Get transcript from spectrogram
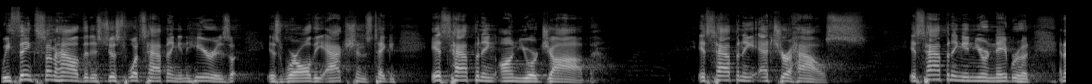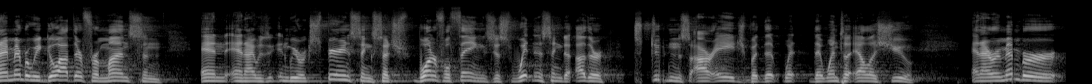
We think somehow that it's just what's happening in here is, is where all the action's taken. It's happening on your job. It's happening at your house. It's happening in your neighborhood. And I remember we'd go out there for months and and and I was and we were experiencing such wonderful things, just witnessing to other students our age, but that that went to LSU. And I remember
